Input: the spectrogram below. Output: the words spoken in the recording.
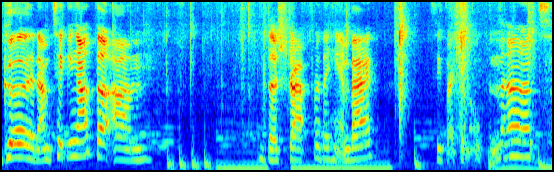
good. I'm taking out the um the strap for the handbag. See if i can open that.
